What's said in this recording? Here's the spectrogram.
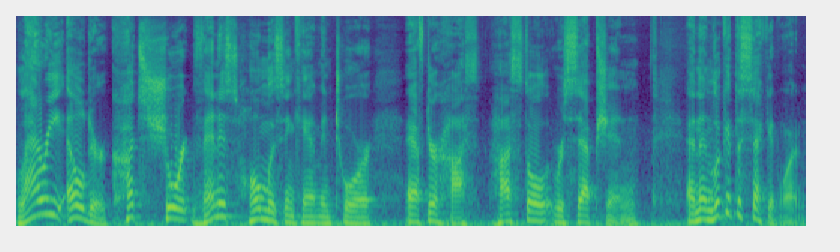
Larry Elder cuts short Venice homeless encampment tour after hos- hostile reception. And then look at the second one.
